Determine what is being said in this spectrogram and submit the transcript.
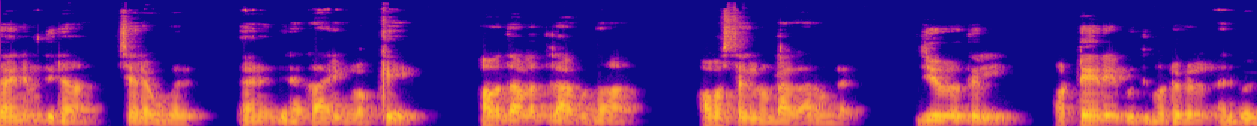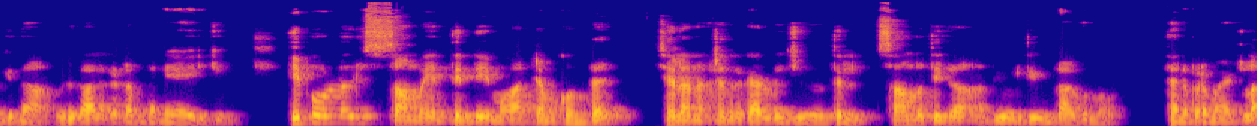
ദൈനംദിന ചെലവുകൾ ദൈനംദിന കാര്യങ്ങളൊക്കെ അവതാളത്തിലാകുന്ന അവസ്ഥകൾ ഉണ്ടാകാറുണ്ട്. ജീവിതത്തിൽ ഒട്ടേറെ ബുദ്ധിമുട്ടുകൾ അനുഭവിക്കുന്ന ഒരു കാലഘട്ടം തന്നെയായിരിക്കും. ഇപ്പോൾ ഉള്ള ഒരു സമയത്തിന്റെ മാറ്റം കൊണ്ട് ചില നക്ഷത്രക്കാരുടെ ജീവിതത്തിൽ സാമ്പത്തിക അഭിവൃദ്ധി ഉണ്ടാകുന്നു. ധനപരമായിട്ടുള്ള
